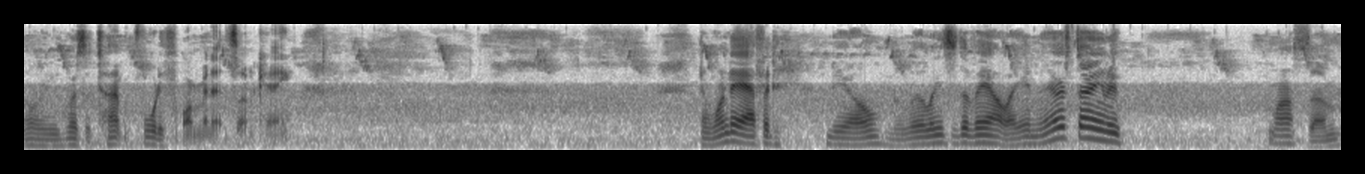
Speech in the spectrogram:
Oh, what's the time? 44 minutes, okay. And one daffodil, you know, the lilies of the valley, and they're starting to blossom.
